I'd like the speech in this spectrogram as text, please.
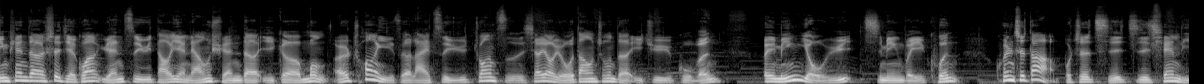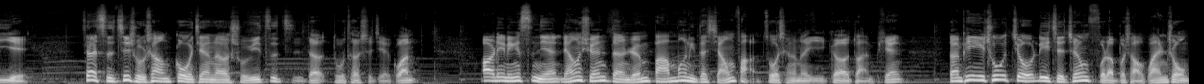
影片的世界观源自于导演梁璇的一个梦，而创意则来自于《庄子·逍遥游》当中的一句古文：“北冥有鱼，其名为鲲。鲲之大，不知其几千里也。”在此基础上，构建了属于自己的独特世界观。二零零四年，梁璇等人把梦里的想法做成了一个短片，短片一出就立即征服了不少观众。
